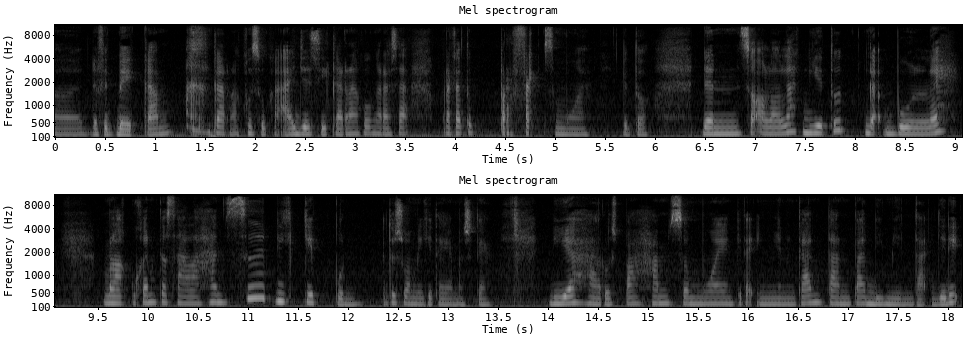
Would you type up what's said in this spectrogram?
uh, David Beckham? Karena aku suka aja sih karena aku ngerasa mereka tuh perfect semua gitu. Dan seolah-olah dia tuh nggak boleh melakukan kesalahan sedikit pun. Itu suami kita ya maksudnya. Dia harus paham semua yang kita inginkan tanpa diminta. Jadi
